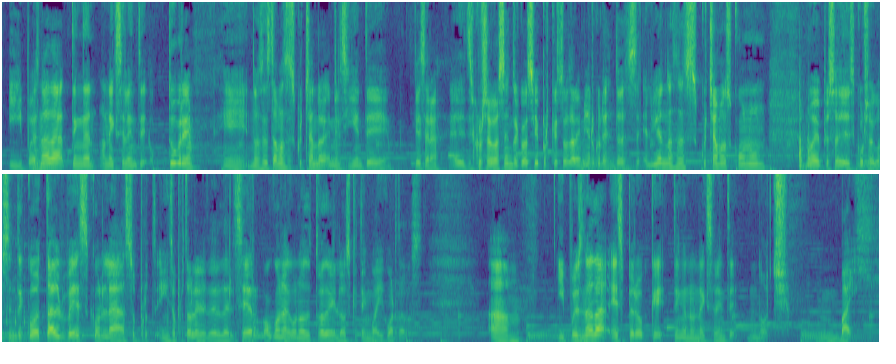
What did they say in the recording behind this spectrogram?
Y pues nada, tengan un excelente octubre. Eh, nos estamos escuchando en el siguiente, ¿qué será? El discurso egocéntrico, sí, porque esto sale miércoles. Entonces el viernes nos escuchamos con un nuevo episodio de discurso egocéntrico. Tal vez con la insoportable del ser o con alguno de los que tengo ahí guardados y pues nada, espero que tengan una excelente noche. Bye.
